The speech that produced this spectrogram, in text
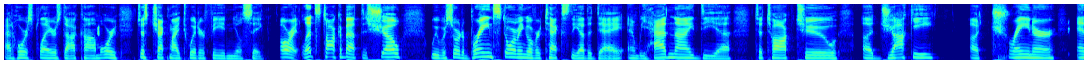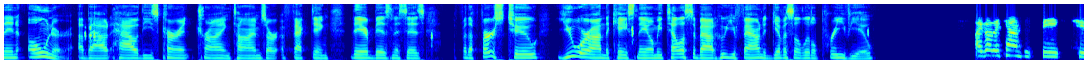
at horseplayers.com or just check my Twitter feed and you'll see. All right, let's talk about this show. We were sort of brainstorming over text the other day, and we had an idea to talk to a jockey a trainer and an owner about how these current trying times are affecting their businesses. For the first two, you were on the case, Naomi. Tell us about who you found and give us a little preview. I got the chance to speak to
